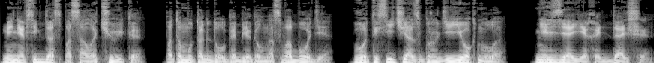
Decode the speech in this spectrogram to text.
Меня всегда спасала чуйка, потому так долго бегал на свободе. Вот и сейчас в груди ёкнуло. Нельзя ехать дальше.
